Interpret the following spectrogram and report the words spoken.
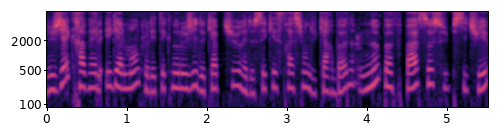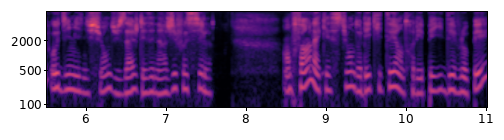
Le GIEC rappelle également que les technologies de capture et de séquestration du carbone ne peuvent pas se substituer aux diminutions d'usage des énergies fossiles. Enfin, la question de l'équité entre les pays développés,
